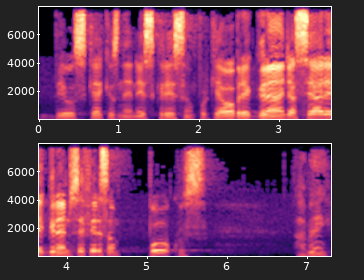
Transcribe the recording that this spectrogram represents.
Deus quer que os nenês cresçam, porque a obra é grande, a seara é grande, os cefeiros são poucos. Amém?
